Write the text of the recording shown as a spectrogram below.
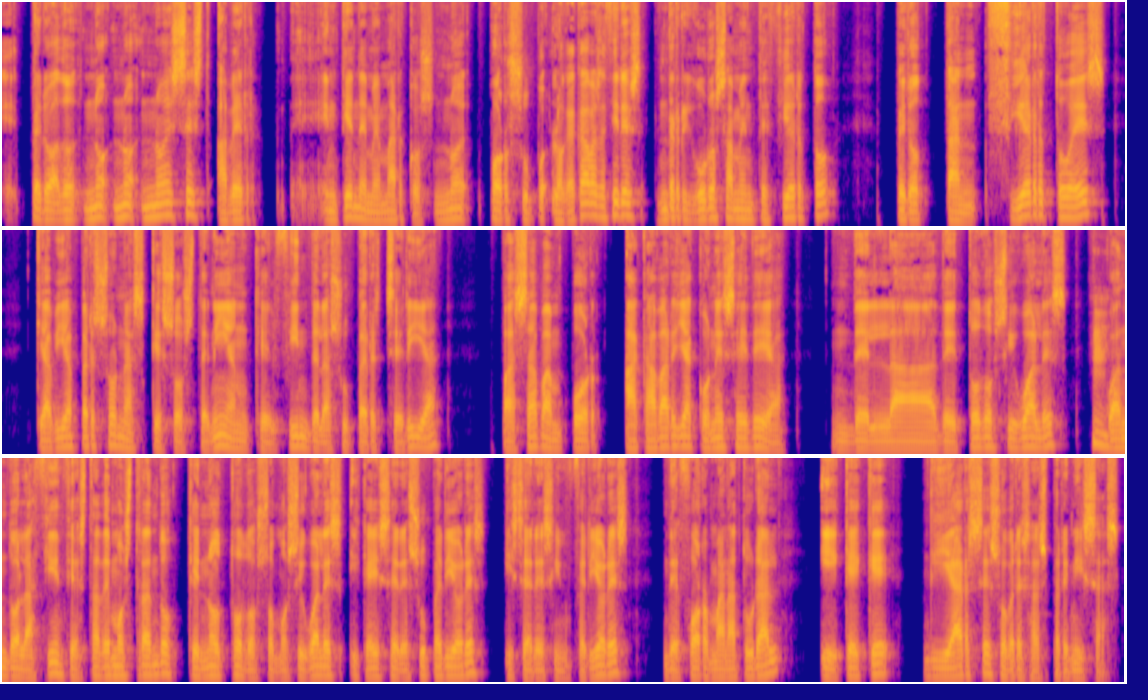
eh, pero no, no, no es esto. A ver, entiéndeme, Marcos. No, por lo que acabas de decir es rigurosamente cierto, pero tan cierto es que había personas que sostenían que el fin de la superchería pasaban por acabar ya con esa idea de la de todos iguales, Hmm. cuando la ciencia está demostrando que no todos somos iguales y que hay seres superiores y seres inferiores de forma natural y que hay que guiarse sobre esas premisas.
